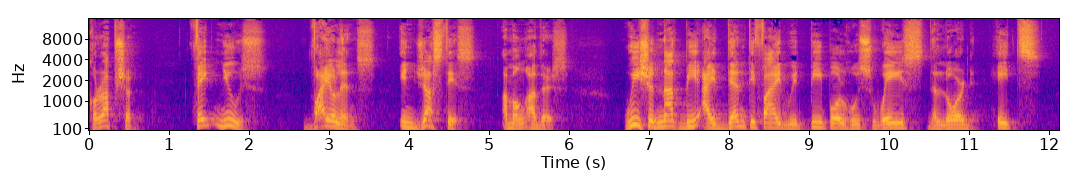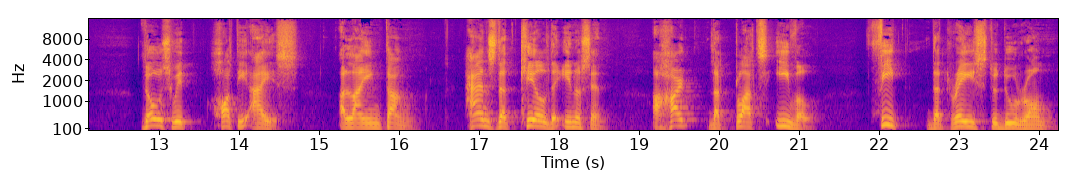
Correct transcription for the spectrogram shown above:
corruption, fake news, violence, injustice, among others. We should not be identified with people whose ways the Lord hates. Those with haughty eyes, a lying tongue, hands that kill the innocent, a heart that plots evil, feet that race to do wrong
